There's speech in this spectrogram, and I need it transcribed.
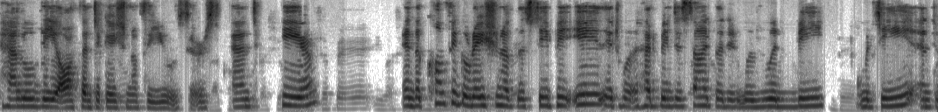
handled the authentication of the users. And here, in the configuration of the CPE, it had been decided that it would be MT, and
